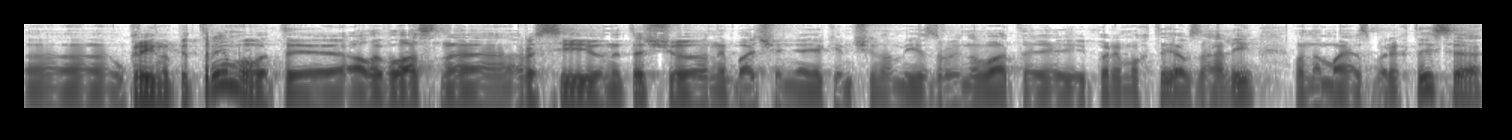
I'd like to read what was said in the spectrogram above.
е, Україну підтримувати, але власне Росію не те, що не бачення, яким чином її зруйнувати і перемогти, а взагалі вона має зберегтися.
